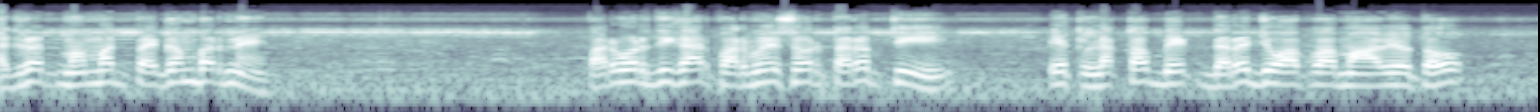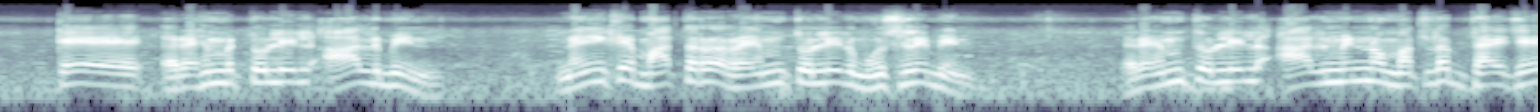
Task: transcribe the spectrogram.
હજરત મોહમ્મદ પૈગંબરને પરવરદિગાર પરમેશ્વર તરફથી એક લકબ, એક દરજ્જો આપવામાં આવ્યો હતો કે રહેમતુલિલ આલમીન, નહીં કે માત્ર રહેમતુલિલ મુસ્લિમીન. રહેમતુલિલ આલમીનનો મતલબ થાય છે,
